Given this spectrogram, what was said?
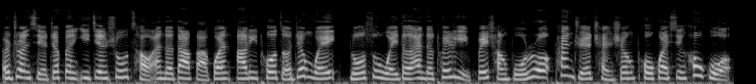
而撰写这份意见书草案的大法官阿利托则认为，罗诉韦德案的推理非常薄弱，判决产生破坏性后果，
